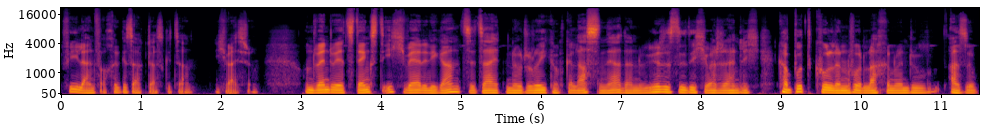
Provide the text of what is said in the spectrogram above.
Viel einfacher gesagt als getan. Ich weiß schon. Und wenn du jetzt denkst, ich werde die ganze Zeit nur ruhig und gelassen, ja, dann würdest du dich wahrscheinlich kaputt kullern vor Lachen, wenn du, also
